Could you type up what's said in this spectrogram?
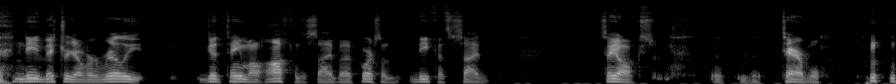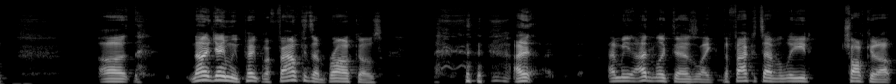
need victory over a really good team on offensive side, but of course on defensive side, Seahawks, terrible. uh, not a game we picked, but Falcons and Broncos. I, I mean, I'd look at it as like the Falcons have a lead, chalk it up.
